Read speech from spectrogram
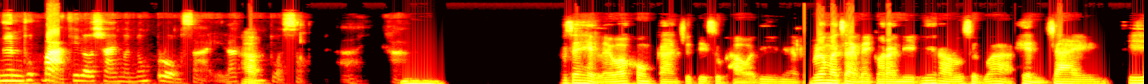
เงินทุกบาทที่เราใช้มันต้องโปร่งใสและต้องตรวจสอบได้ค่ะก็จะเห็นเลยว่าโครงการจุติสุขาวดีเนี่ยเริ่มมาจากในกรณีที่เรารู้สึกว่าเห็นใจที่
